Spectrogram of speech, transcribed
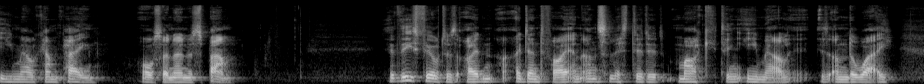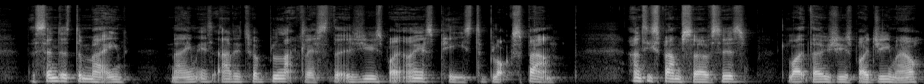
email campaign, also known as spam. If these filters identify an unsolicited marketing email is underway, the sender's domain name is added to a blacklist that is used by ISPs to block spam. Anti spam services, like those used by Gmail,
